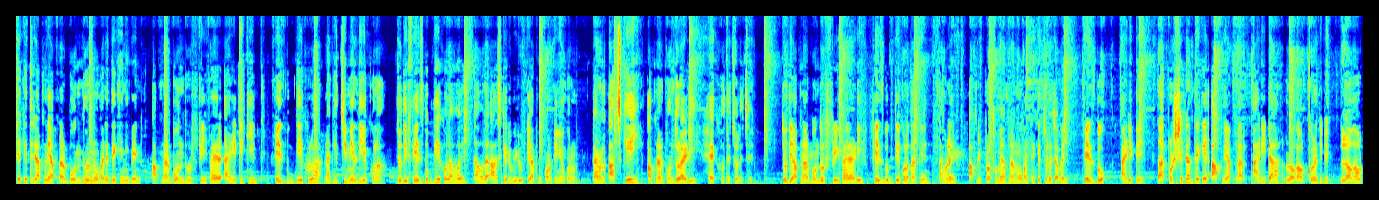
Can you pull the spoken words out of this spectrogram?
সেক্ষেত্রে আপনি আপনার বন্ধুর মোবাইলে দেখে নেবেন, আপনার বন্ধুর ফ্রি ফায়ার আইডিটি কি ফেসবুক দিয়ে খোলা নাকি জিমেল দিয়ে খোলা। যদি ফেসবুক দিয়ে খোলা হয়, তাহলে আজকের ভিডিওটি আপনি কন্টিনিউ করুন। কারণ আজকেই আপনার বন্ধুর আইডি হ্যাক হতে চলেছে। যদি আপনার বন্ধুর ফ্রি ফায়ার আইডি ফেসবুক দিয়ে খোলা থাকে, তাহলে আপনি প্রথমে আপনার মোবাইল থেকে চলে যাবেন ফেসবুক আইডিতে। তারপর সেখান থেকে আপনি আপনার আইডিটা লগ আউট করে দিবেন। লগ আউট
